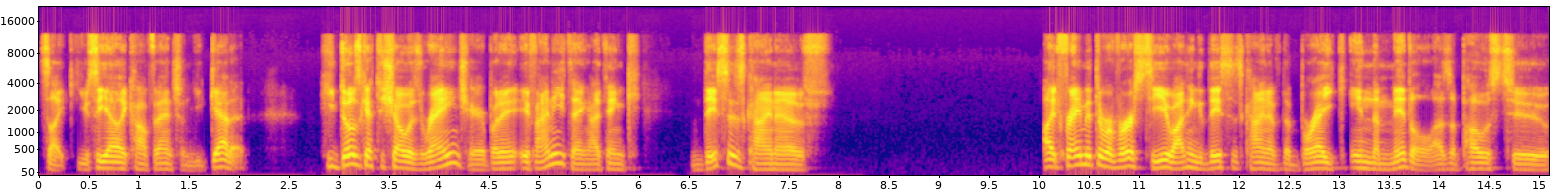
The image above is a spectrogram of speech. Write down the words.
It's like you see LA Confidential and you get it. He does get to show his range here, but if anything, I think this is kind of. I'd frame it the reverse to you. I think this is kind of the break in the middle as opposed to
